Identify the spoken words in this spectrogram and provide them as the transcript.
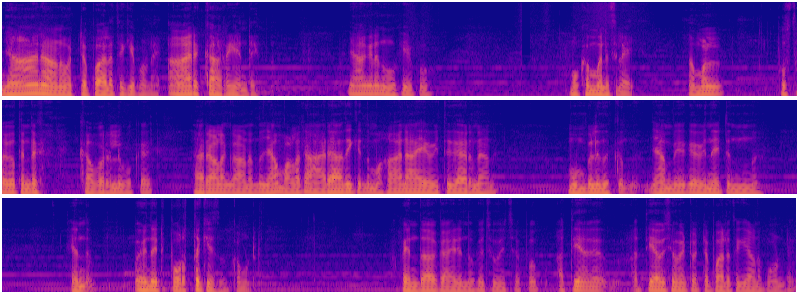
ഞാനാണ് ഒറ്റപ്പാലത്തേക്ക് പോണേ ആരൊക്കെ അറിയണ്ടേ? ഞാൻ അങ്ങനെ നോക്കിയപ്പോൾ മുഖം മനസ്സിലായി. നമ്മൾ പുസ്തകത്തിന്റെ കവറിലുമൊക്കെ ധാരാളം കാണുന്ന ഞാൻ വളരെ ആരാധിക്കുന്ന മഹാനായ എഴുത്തുകാരനാണ് മുമ്പിൽ നിൽക്കുന്നത്. ഞാൻ വേഗം എഴുന്നേറ്റ് നിന്ന് എന്ന് എഴുന്നേറ്റ് പുറത്തേക്ക് ഇരുന്നു കമ്പ്യൂട്ടർ അപ്പോൾ എന്താ കാര്യം എന്നൊക്കെ ചോദിച്ചപ്പോൾ അത്യാ അത്യാവശ്യമായിട്ട് ഒറ്റപ്പാലത്തേക്കാണ് പോകേണ്ടത്.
